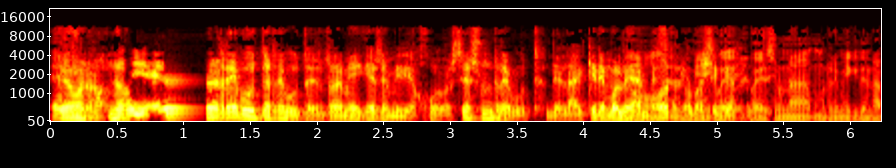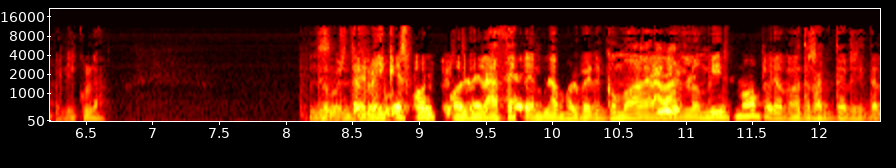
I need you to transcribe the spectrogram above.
Es Pero bueno, no, es reboot, es reboot. El remake es en videojuegos. Es un reboot. De la quieren volver a empezar, remake puede, básicamente. puede ser una- un remake de una película. No, pues el este remake reboot. es vol- Este volver a hacer, en plan, volver como a grabar lo mismo, pero con otros actores y tal.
